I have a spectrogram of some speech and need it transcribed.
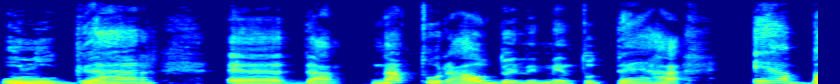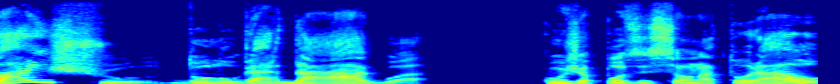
o lugar é, da, natural do elemento terra é abaixo do lugar da água, cuja posição natural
